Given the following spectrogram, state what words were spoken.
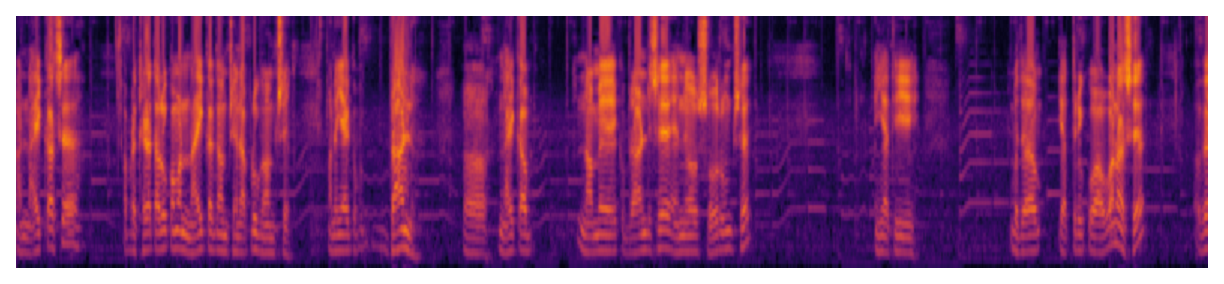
આ નાયકા છે. આપણા ખેડા તાલુકામાં નાયકા ગામ છે અને આપણું ગામ છે. અને અહીંયા એક બ્રાન્ડ નાયકા નામે એક બ્રાન્ડ છે, એનો શોરૂમ છે. અહીંયાથી બધા યાત્રિકો આવવાના છે. હવે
